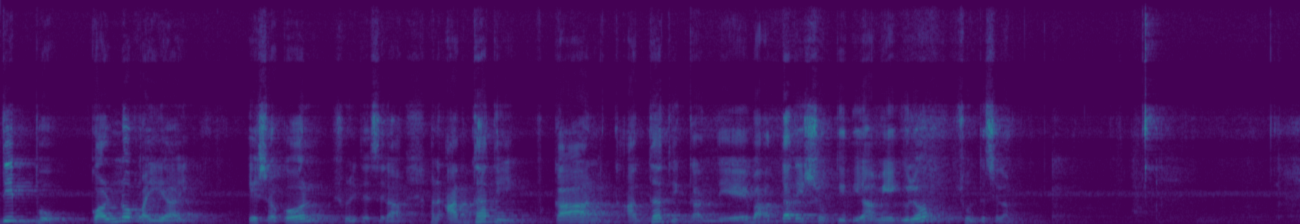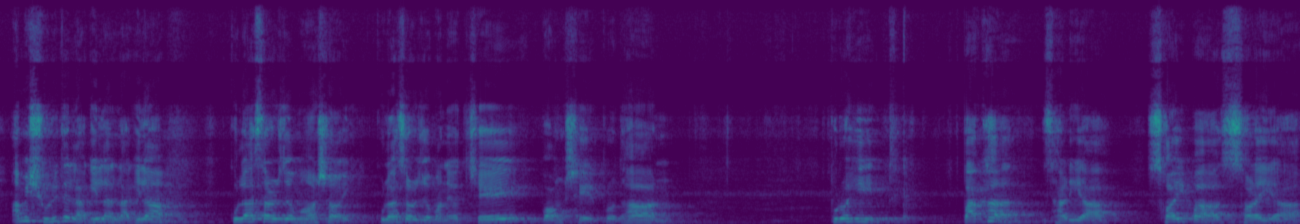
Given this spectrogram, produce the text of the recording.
দিব্য কর্ণ পাইয়াই এ সকল শুনিতেছিলাম। মানে আধ্যাত্মিক কান আধ্যাত্মিক কান দিয়ে বা আধ্যাত্মিক শক্তি দিয়ে আমি এগুলো শুনতেছিলাম। আমি শুনিতে লাগিলাম লাগিলাম। কুলাচার্য মহাশয়, কুলাচার্য মানে হচ্ছে বংশের প্রধান। পুরোহিত, পাখা ঝাড়িয়া, ছয় পাশ ছড়াইয়া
